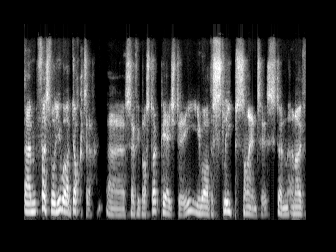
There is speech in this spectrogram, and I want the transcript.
um, first of all, you are Dr. Uh, Sophie Bostock, PhD. You are the sleep scientist, and, and I've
